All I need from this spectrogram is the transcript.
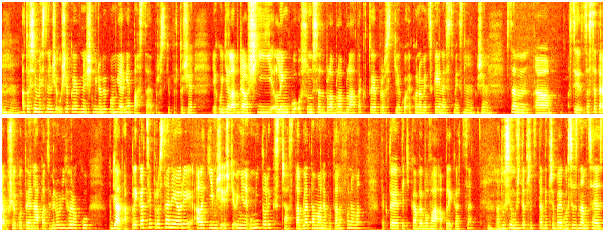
Mhm. a to si myslím, že už jako je v dnešní době poměrně pasé, prostě, protože jako dělat další linku 800 bla bla bla, tak to je prostě jako ekonomický nesmysl, Hmm, takže hmm. jsem uh, asi zase teda už jako to je nápad z minulého roku, udělat aplikaci pro seniory, ale tím, že ještě oni neumí tolik třeba s tabletama nebo telefonama, tak to je teďka webová aplikace. Mhm. A tu si můžete představit třeba jako seznam CZ,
